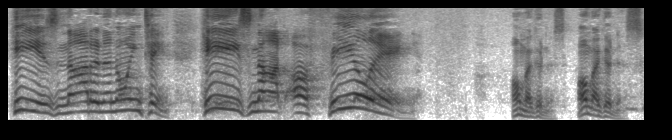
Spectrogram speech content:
He is not an anointing. He's not a feeling. Oh my goodness. Oh my goodness.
